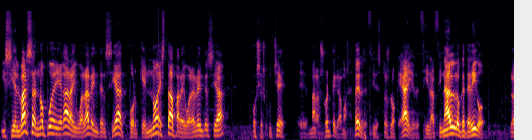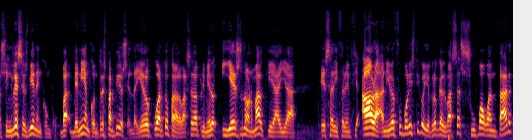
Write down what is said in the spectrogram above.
y si el Barça no puede llegar a igualar la intensidad porque no está para igualar la intensidad, pues escuché, eh, mala suerte que vamos a hacer. Es decir, esto es lo que hay. Es decir, al final, lo que te digo, los ingleses vienen con, venían con tres partidos, el de ayer el cuarto, para el Barça era el primero, y es normal que haya esa diferencia. Ahora, a nivel futbolístico, yo creo que el Barça supo aguantar,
